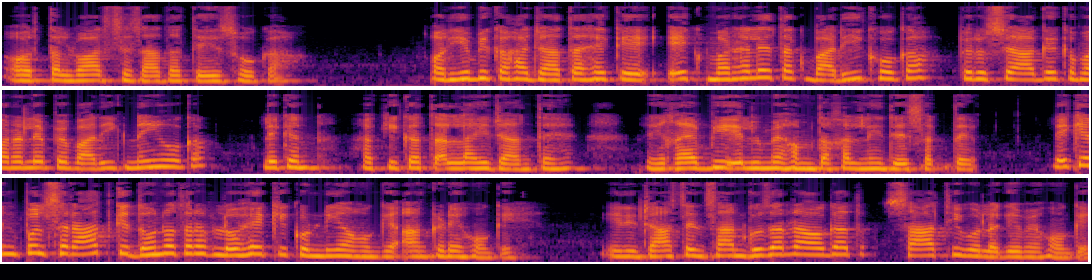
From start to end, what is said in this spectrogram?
اور تلوار سے زیادہ تیز ہوگا۔ اور یہ بھی کہا جاتا ہے کہ ایک مرحلے تک باریک ہوگا، پھر اس سے آگے کے مرحلے پہ باریک نہیں ہوگا۔ لیکن حقیقت اللہ ہی جانتے ہیں غیبی علم میں ہم دخل نہیں دے سکتے۔ لیکن پلسرات کے دونوں طرف لوہے کی کنڈیاں ہوں گے، آنکڑے ہوں گے۔ یعنی جہاں سے انسان گزر رہا ہوگا، تو ساتھ ہی وہ لگے ہوئے ہوں گے۔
